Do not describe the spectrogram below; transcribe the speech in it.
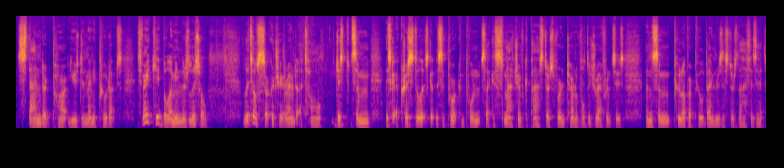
standard part used in many products. It's very capable. I mean, there's little little circuitry around it at all. Just some, it's got a crystal, it's got the support components like a smattering of capacitors for internal voltage references, and some pull up or pull down resistors. That is it.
